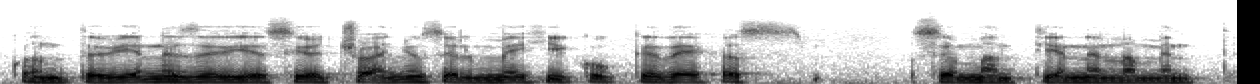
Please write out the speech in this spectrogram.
Cuando te vienes de 18 años, el México que dejas se mantiene en la mente.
